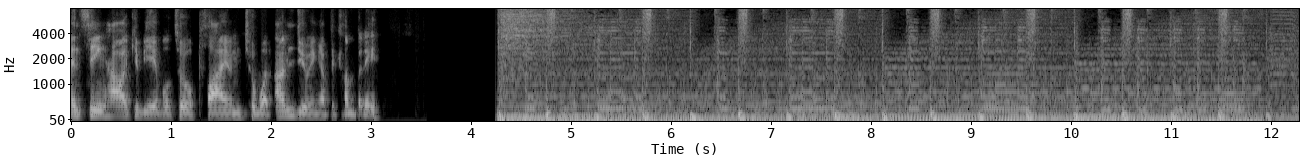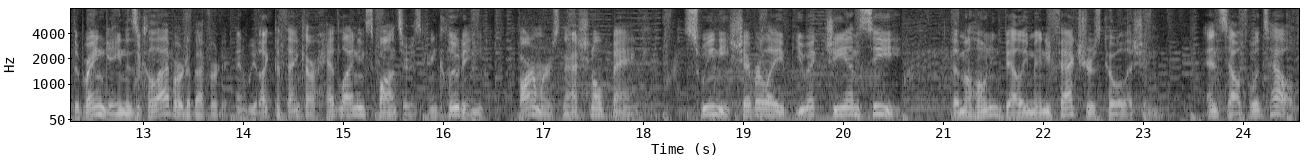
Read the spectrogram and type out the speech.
and seeing how I can be able to apply them to what I'm doing at the company. The Brain Gain is a collaborative effort, and we'd like to thank our headlining sponsors, including Farmers National Bank, Sweeney Chevrolet Buick GMC, the Mahoning Valley Manufacturers Coalition, and Southwoods Health.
